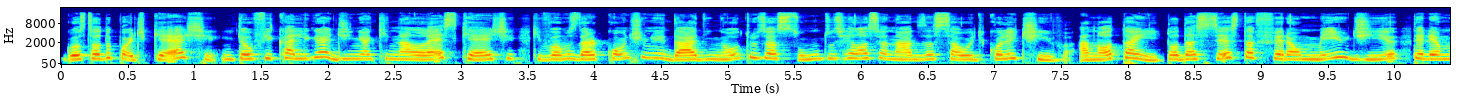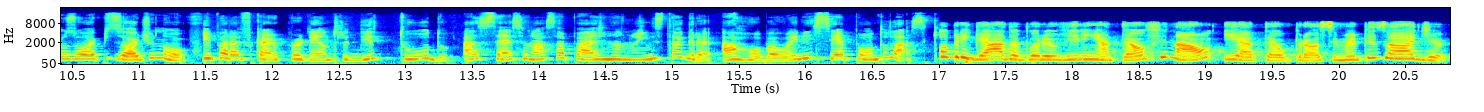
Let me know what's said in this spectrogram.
gostou do podcast? Então fica ligadinho aqui na Lastcast que vamos dar continuidade em outros assuntos relacionados à saúde coletiva. Anota aí, toda sexta-feira ao meio-dia teremos um episódio novo. E para ficar por dentro de tudo, acesse nossa página no Instagram, unc.lasc. Obrigada por ouvirem até o final e até o próximo episódio.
